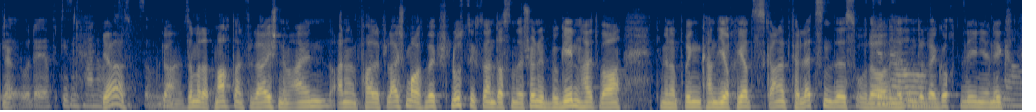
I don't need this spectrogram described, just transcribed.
Ja. äh, oder auf diesen Ja, Karnevalssitzungen. klar. Sagen wir, das macht dann vielleicht in einem einen, anderen Fall, vielleicht macht es wirklich lustig sein, dass es eine schöne Begebenheit war, die man dann bringen kann, die auch jetzt gar nicht verletzend ist oder Genau. nicht unter der Gürtellinie, nichts. Genau.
